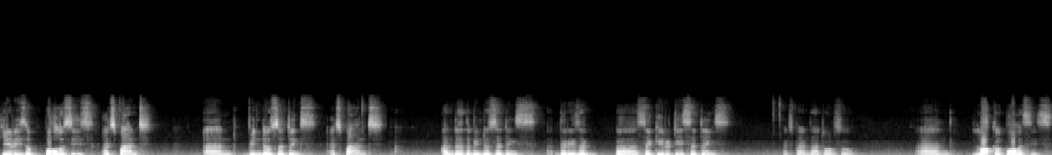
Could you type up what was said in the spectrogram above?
here is a policies expand and Windows settings expand. Under the Windows settings there is a uh, security settings expand that also and local policies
